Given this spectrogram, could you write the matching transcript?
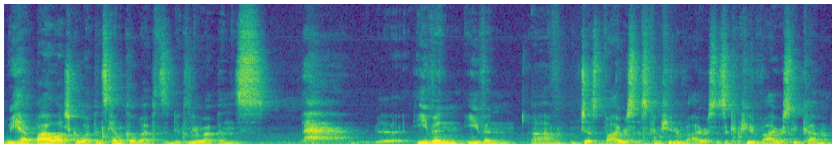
we have biological weapons, chemical weapons, and nuclear weapons. Even even um, just viruses, computer viruses. A computer virus could come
